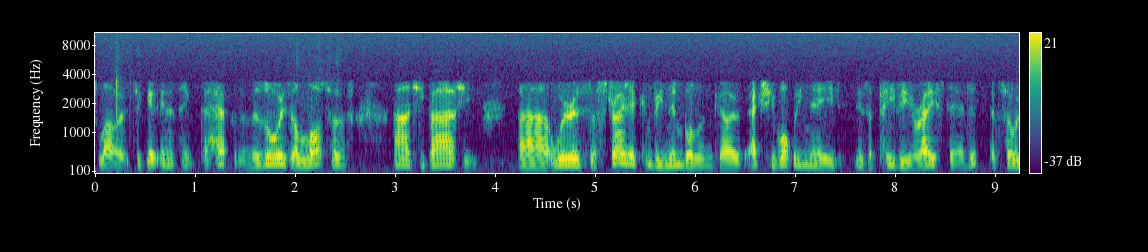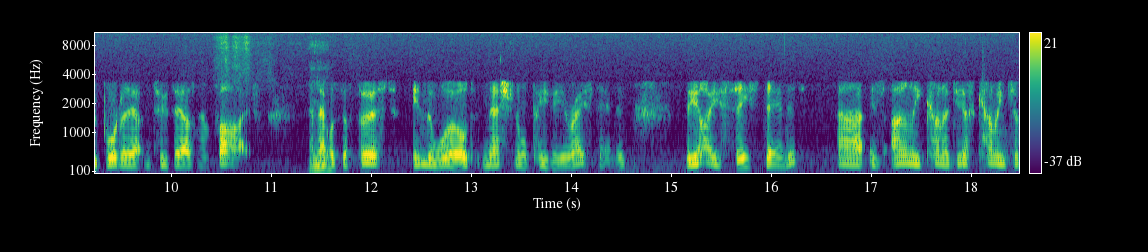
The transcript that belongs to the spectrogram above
slow to get anything to happen. And there's always a lot of argy-bargy uh, whereas Australia can be nimble and go, actually, what we need is a PV array standard, and so we brought it out in 2005. And that mm-hmm. was the first in the world national PV array standard. The IEC standard uh, is only kind of just coming to,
